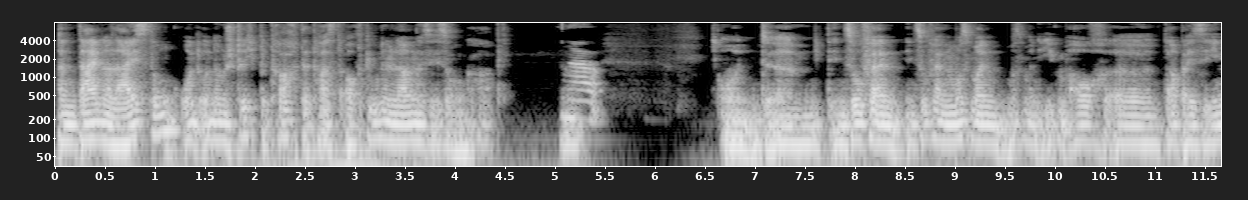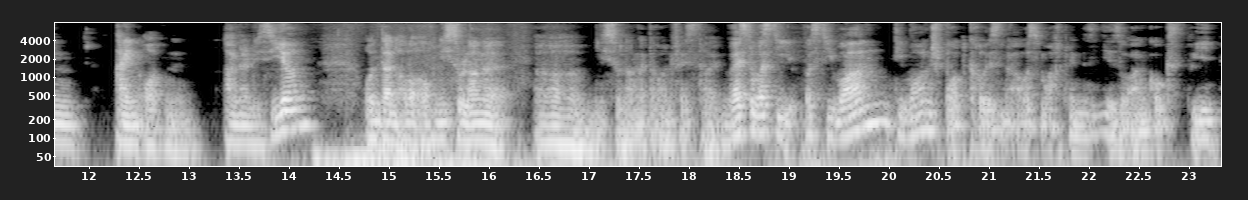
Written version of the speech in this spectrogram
an deiner Leistung und unterm Strich betrachtet hast auch du eine lange Saison gehabt. Ja. Und ähm, insofern, insofern muss man, muss man eben auch äh, dabei sehen, einordnen analysieren und dann aber auch nicht so lange, äh, nicht so lange daran festhalten. Weißt du, was die, was die wahren, die wahren Sportgrößen ausmacht, wenn du sie dir so anguckst, wie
